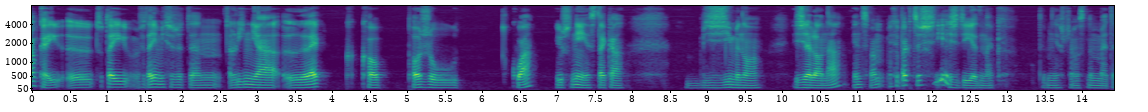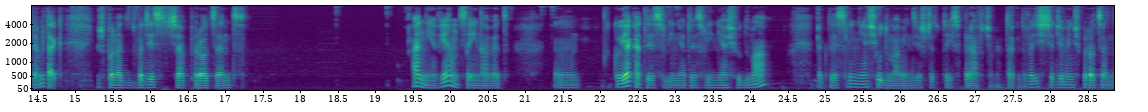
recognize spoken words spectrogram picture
Okej, y, tutaj wydaje mi się, że ten linia lekko pożółkła już nie jest taka zimno-zielona, więc mam, chyba ktoś jeździ jednak tym nieszczęsnym metrem. Tak, już ponad 20%. A nie, więcej nawet. Y, Tylko jaka to jest linia? To jest linia siódma? Tak, to jest linia siódma, więc jeszcze tutaj sprawdźmy. Tak, 29%.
